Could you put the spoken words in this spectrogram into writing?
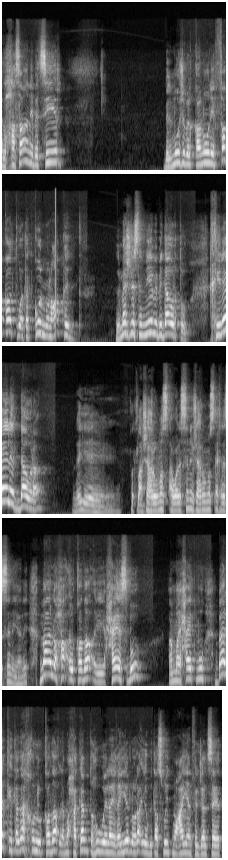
الحصانة بتصير بالموجب القانوني فقط وقت تكون منعقد المجلس النيابي بدورته. خلال الدورة اللي هي تطلع شهر ونص أول السنة وشهر ونص آخر السنة يعني ما له حق القضاء يحاسبه أما يحاكمه بركي تدخل القضاء لمحاكمته هو ليغير له رأيه بتصويت معين في الجلسات.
